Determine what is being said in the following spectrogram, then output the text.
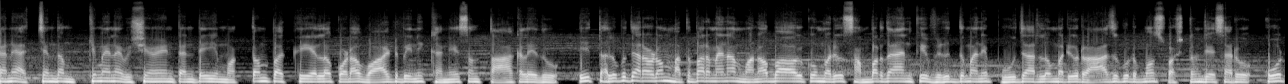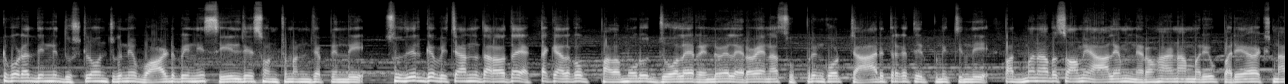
కానీ అత్యంత ముఖ్యమైన విషయం ఏంటంటే ఈ మొత్తం ప్రక్రియలో కూడా వాల్ట్ బీని కనీసం తాకలేదు. ఈ తలుపు తెరవడం మతపరమైన మనోభావాలకు మరియు సంప్రదాయానికి విరుద్ధమని పూజారులు మరియు రాజు కుటుంబం స్పష్టం చేశారు. కోర్టు కూడా దీన్ని దృష్టిలో ఉంచుకుని వార్డు బిని సీల్ చేసి ఉంచమని చెప్పింది. సుదీర్ఘ విచారణ తర్వాత ఎట్టకేలకు పదమూడు జూలై రెండు వేల ఇరవైన సుప్రీంకోర్టు చారిత్రక తీర్పునిచ్చింది. పద్మనాభ స్వామి ఆలయం నిర్వహణ మరియు పర్యవేక్షణ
